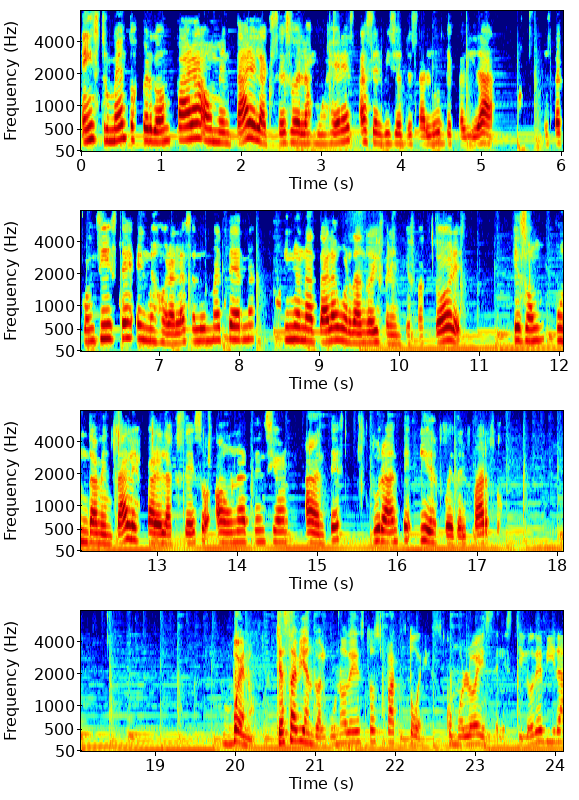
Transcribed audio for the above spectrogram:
e instrumentos, perdón, para aumentar el acceso de las mujeres a servicios de salud de calidad. Esta consiste en mejorar la salud materna y neonatal abordando diferentes factores que son fundamentales para el acceso a una atención antes, durante y después del parto. Bueno, ya sabiendo alguno de estos factores, como lo es el estilo de vida,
